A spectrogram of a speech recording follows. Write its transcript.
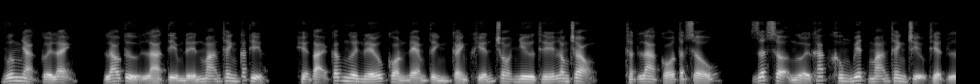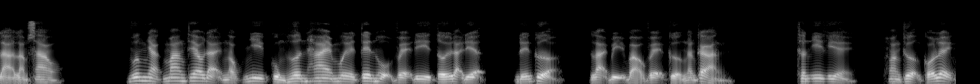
Vương Nhạc cười lạnh, lao tử là tìm đến mãn thanh cắt thịt, hiện tại các ngươi nếu còn đem tình cảnh khiến cho như thế long trọng, thật là có tật xấu, rất sợ người khác không biết mãn thanh chịu thiệt là làm sao. Vương Nhạc mang theo Đại Ngọc Nhi cùng hơn 20 tên hộ vệ đi tới đại điện, đến cửa, lại bị bảo vệ cửa ngăn cản. Thần y kìa, Hoàng thượng có lệnh,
